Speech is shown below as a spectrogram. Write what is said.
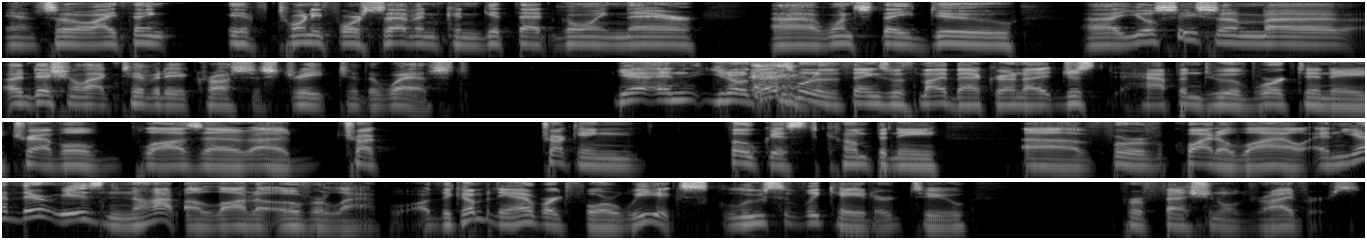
and so I think if 24 7 can get that going there, uh, once they do, uh, you'll see some uh, additional activity across the street to the west. Yeah, and you know that's one of the things with my background. I just happened to have worked in a travel plaza truck trucking focused company uh, for quite a while, and yeah, there is not a lot of overlap. The company I worked for, we exclusively catered to professional drivers.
